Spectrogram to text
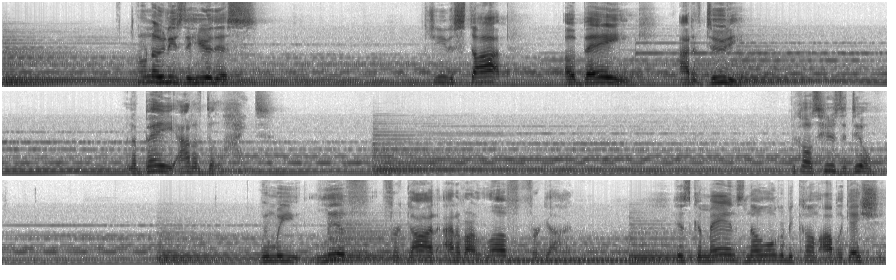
I don't know who needs to hear this. But you need to stop obeying out of duty and obey out of delight. Because here's the deal when we live for God out of our love for God, His commands no longer become obligation,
